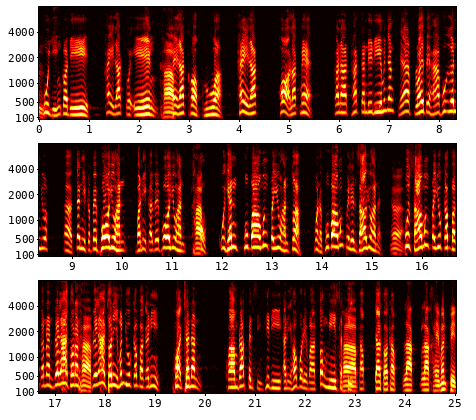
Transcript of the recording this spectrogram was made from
มผู้หญิงก็ดี ให้รักตัวเอง ครับ ให้รักครอบครัว ให้รักพ่อรักแม่ ขนาดฮักกันดีๆ มันยังแถบร้อยไปหาผู้อื่นอยู่เออเจ้านี่ก็ไปโพอยู่หันบันนี้ก็ไปโพอยู่หันครับ เอ้ากูเห็นผู้เบาวมึงไปอยู่หันตัวมันน่ะผู้เบาวมึงไปเล่นสาวอยู่หันน่ะ เออ ผู้สาวมึงไปอยู่กับบักอันนั้นเวลาเท่านั้น ครับเวลาเท่านี้มันอยู่กับบักอันนี้ เพราะฉะนั้นความรักเป็นสิ่งที่ดี อันนี้เขาบริวารต้องมีสติครับจ้าต่อครับรักรักให้มันเป็น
